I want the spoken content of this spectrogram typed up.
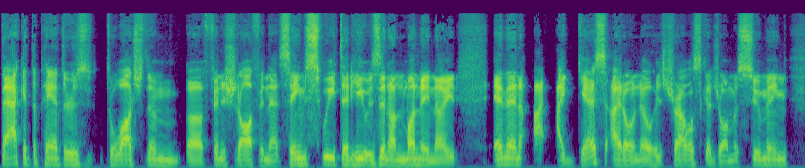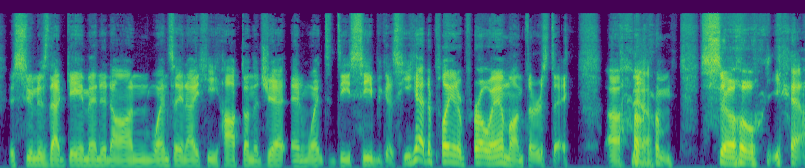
back at the Panthers to watch them uh, finish it off in that same suite that he was in on Monday night. And then I, I, guess I don't know his travel schedule. I'm assuming as soon as that game ended on Wednesday night, he hopped on the jet and went to DC because he had to play in a pro am on Thursday. Um, yeah. So yeah,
